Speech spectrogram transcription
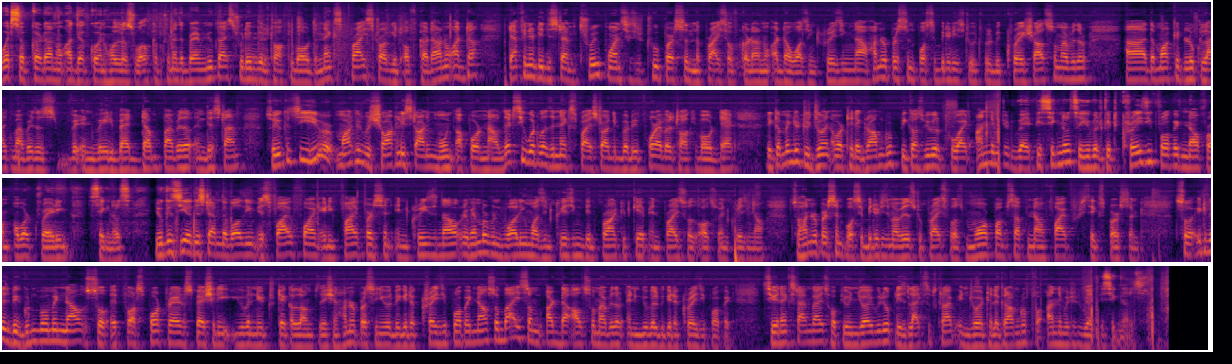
What's up Cardano Ada coin holders? Welcome to another brand new guys. Today we will talk about the next price target of Cardano Ada. Definitely this time 3.62 percent the price of Cardano Ada was increasing. Now 100 percent possibilities to it will be crash also my brother. Uh, the market look like my brothers in very bad dump my brother in this time. So you can see here market was shortly starting moving upward. Now let's see what was the next price target but before I will talk about that recommended to join our telegram group because we will provide unlimited vip signals so you will get crazy profit now from our trading signals. You can see at this time the volume is 5.85 percent increase now. Remember when volume was increasing the market cap and price was also increasing now. So 100 percent possibilities my visits to price was more pumps up now 5 6 percent. So it will be good moment now. So if for spot trade especially you will need to take a long position. 100 percent you will be get a crazy profit now. So buy some ada also my brother and you will be get a crazy profit. See you next time guys. Hope you enjoy video. Please like subscribe enjoy telegram group for unlimited vip signals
